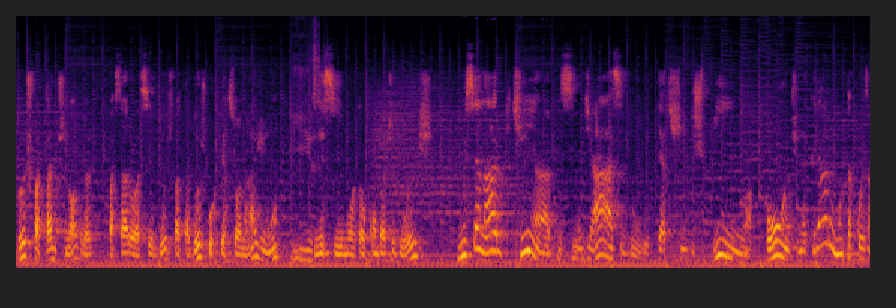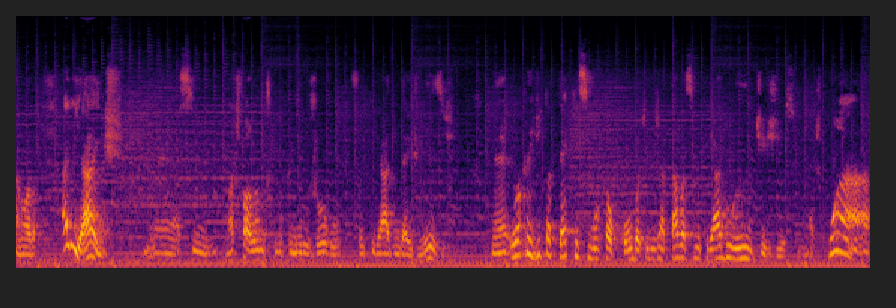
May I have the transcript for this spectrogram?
dois fatalities novos, né? passaram a ser dois fatalities por personagem, né? Isso. Nesse Mortal Kombat 2. E o cenário que tinha, a piscina de ácido, o teto cheio de espinho, a ponte, né? Criaram muita coisa nova. Aliás, é, assim, nós falamos que no primeiro jogo foi criado em 10 meses, né? Eu acredito até que esse Mortal Kombat ele já estava sendo criado antes disso, né? mas com a,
